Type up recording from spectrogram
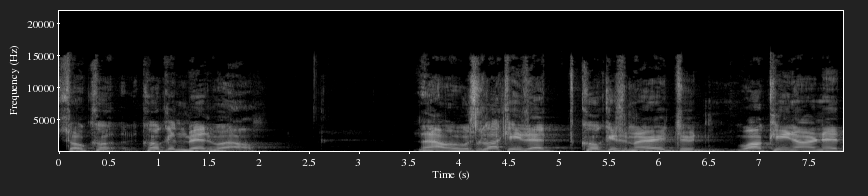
so Cook, Cook and Bedwell. Now, it was lucky that Cook is married to Joaquin Arnett,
